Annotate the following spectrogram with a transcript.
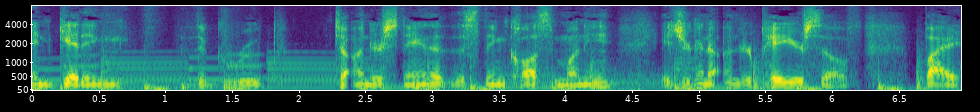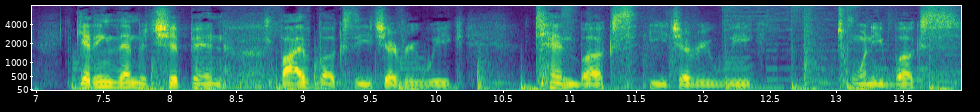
and getting the group to understand that this thing costs money is you're going to underpay yourself by getting them to chip in 5 bucks each every week, 10 bucks each every week, 20 bucks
